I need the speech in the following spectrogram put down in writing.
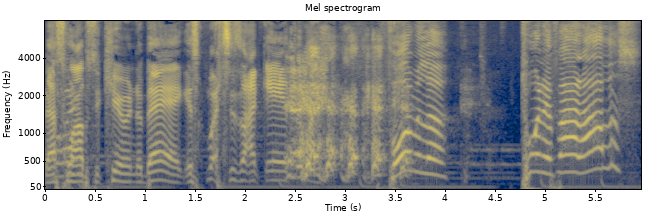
That's why I'm securing the bag as much as I can. Like, formula, twenty five dollars.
